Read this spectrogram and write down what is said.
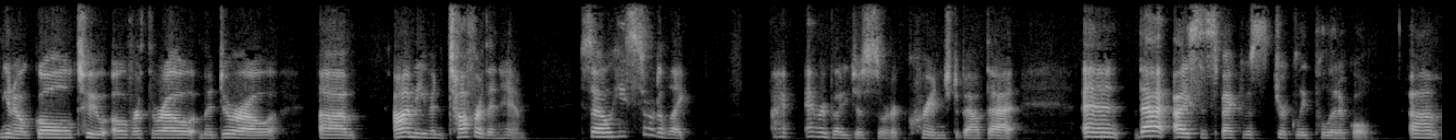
you know, goal to overthrow Maduro, um, I'm even tougher than him. So he's sort of like, I, everybody just sort of cringed about that. And that, I suspect, was strictly political. Um,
